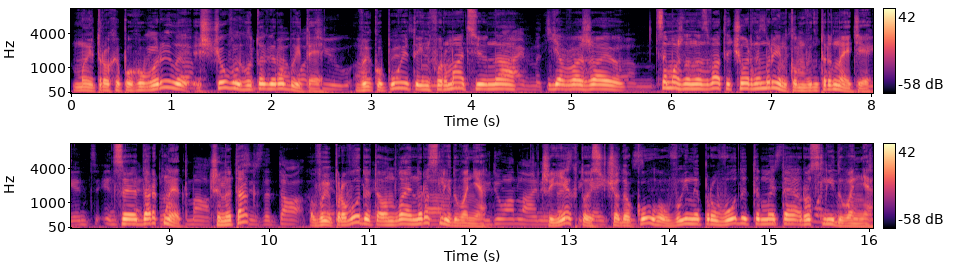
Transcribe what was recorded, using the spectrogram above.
Ми трохи поговорили, що ви готові робити. Ви купуєте інформацію на я вважаю, це можна назвати чорним ринком в інтернеті. Це Даркнет, чи не так? Ви проводите онлайн розслідування. Чи є хтось, щодо кого ви не проводитимете розслідування?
